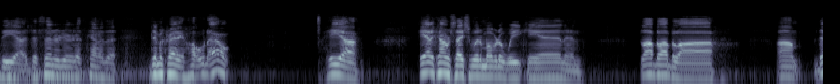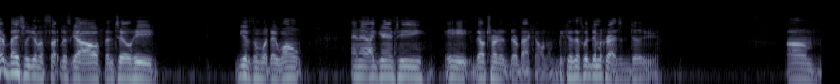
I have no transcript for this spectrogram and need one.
the uh, the senator that's kind of the Democratic holdout. He uh he had a conversation with him over the weekend and blah blah blah. Um, they're basically gonna suck this guy off until he gives them what they want, and then I guarantee he, they'll turn their back on him because that's what Democrats do. Um,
